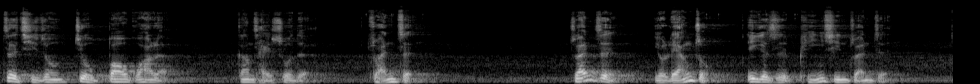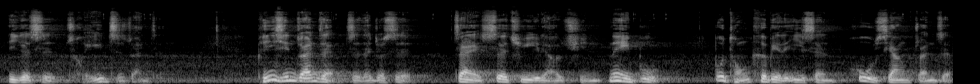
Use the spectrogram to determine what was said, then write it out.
这其中就包括了刚才说的转诊。转诊有两种，一个是平行转诊，一个是垂直转诊。平行转诊指的就是在社区医疗群内部不同科别的医生互相转诊。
